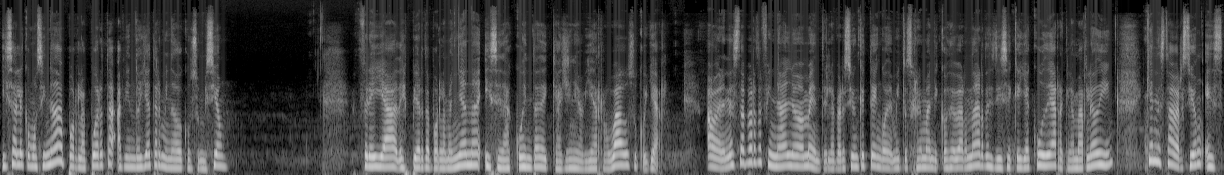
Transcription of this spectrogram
y sale como si nada por la puerta habiendo ya terminado con su misión. Freya despierta por la mañana y se da cuenta de que alguien había robado su collar. Ahora, en esta parte final, nuevamente, la versión que tengo de mitos germánicos de Bernardes dice que ella acude a reclamarle a Odín, que en esta versión es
